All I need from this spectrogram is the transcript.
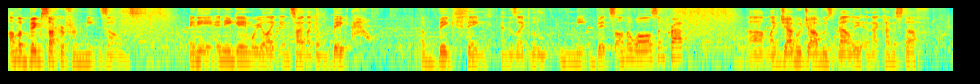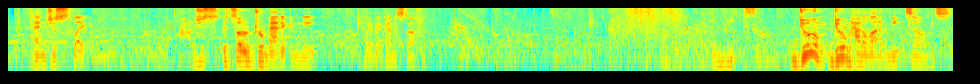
I'm a big sucker for meat zones. Any any game where you're like inside like a big ow a big thing, and there's like little meat bits on the walls and crap. Um, like Jabu Jabu's belly and that kind of stuff. And just like, oh, just, it's so dramatic and neat. Like that kind of stuff. The meat zone. Doom, Doom had a lot of meat zones.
